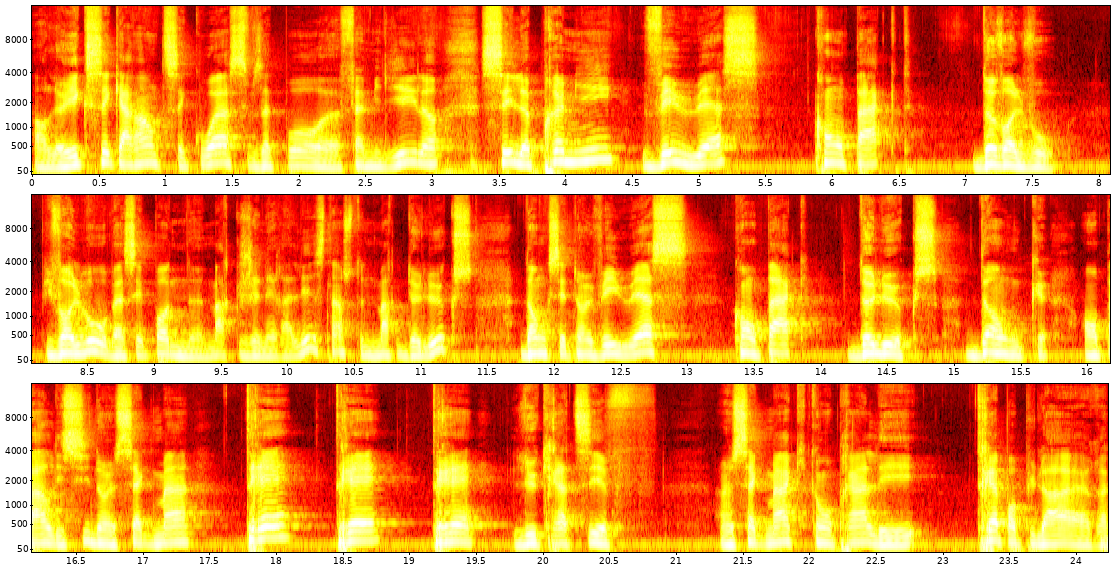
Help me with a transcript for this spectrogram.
Alors, le XC40, c'est quoi, si vous n'êtes pas euh, familier, là? C'est le premier VUS compact de Volvo. Puis Volvo, ben, c'est pas une marque généraliste, hein, c'est une marque de luxe. Donc, c'est un VUS compact de luxe. Donc, on parle ici d'un segment très, très, très lucratif. Un segment qui comprend les très populaires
